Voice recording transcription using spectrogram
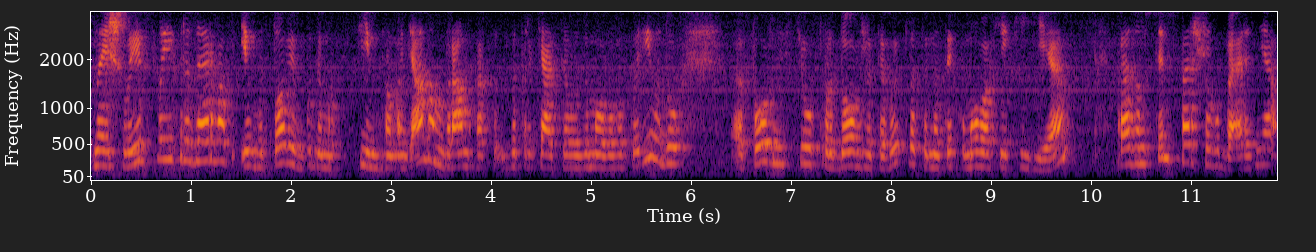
знайшли в своїх резервах і готові будемо всім громадянам в рамках закриття цього зимового періоду е, повністю продовжити виплати на тих умовах, які є. Разом з тим, з 1 березня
